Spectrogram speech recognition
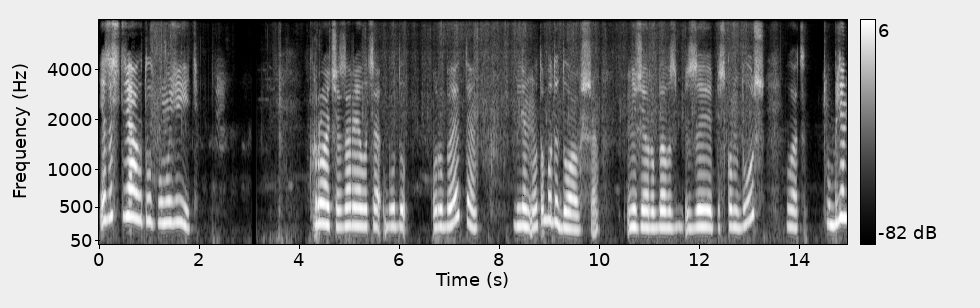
Я застряг тут, поможіть. Коротше, зараз я оце буду робити. Блін, ну то буде довше, ніж я робив з, з піском душ. От. Блін,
